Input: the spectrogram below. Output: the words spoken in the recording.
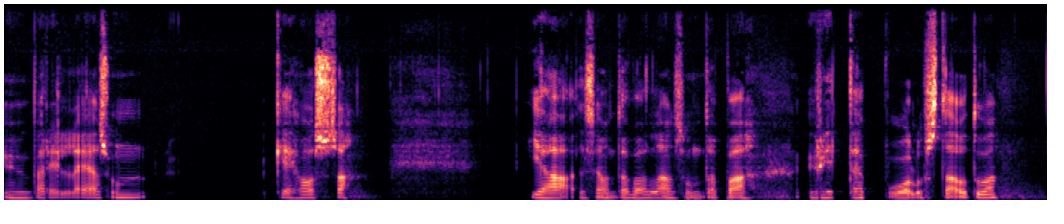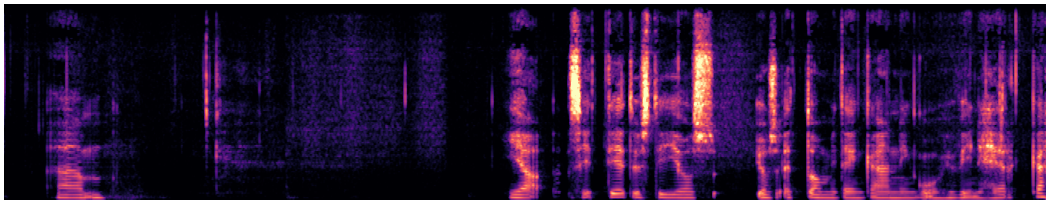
ympärillä ja sun kehossa. Ja se on tavallaan sun tapa yrittää puolustautua. Ähm. Ja sitten tietysti jos, jos et ole mitenkään niin kuin hyvin herkkä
